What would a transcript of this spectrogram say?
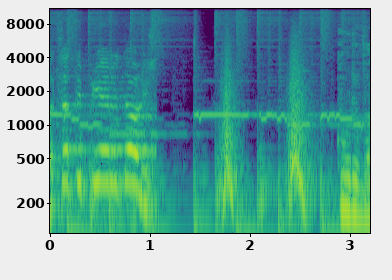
A co ty pierdolisz? Kurwa.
